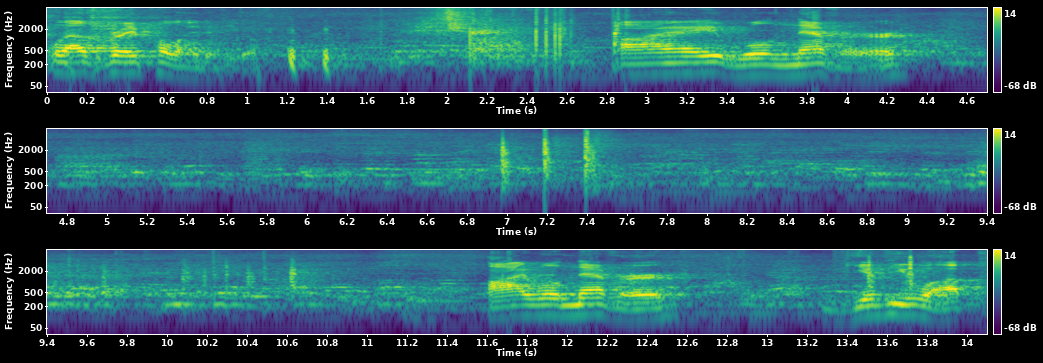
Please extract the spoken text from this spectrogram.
Well, that was very polite of you. I will never. I will never give you up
